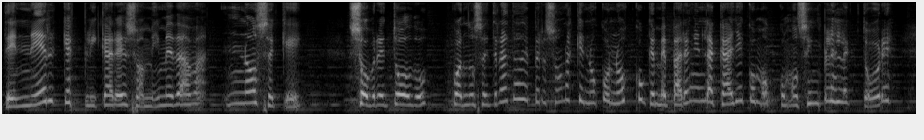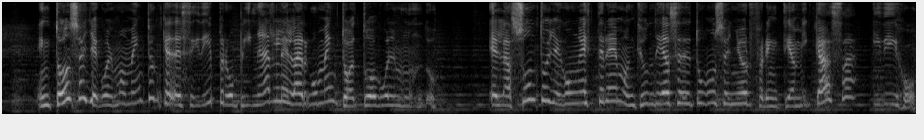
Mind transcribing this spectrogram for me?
Tener que explicar eso a mí me daba no sé qué, sobre todo cuando se trata de personas que no conozco, que me paran en la calle como, como simples lectores entonces llegó el momento en que decidí propinarle el argumento a todo el mundo. El asunto llegó a un extremo en que un día se detuvo un señor frente a mi casa y dijo,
